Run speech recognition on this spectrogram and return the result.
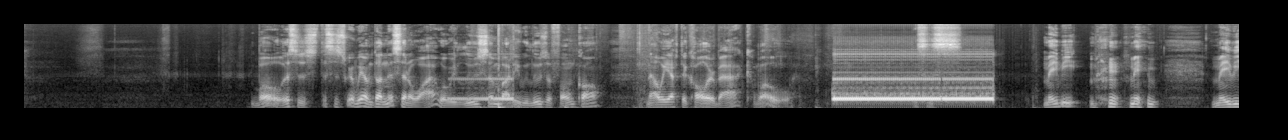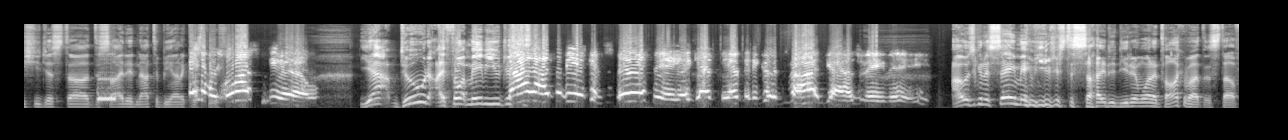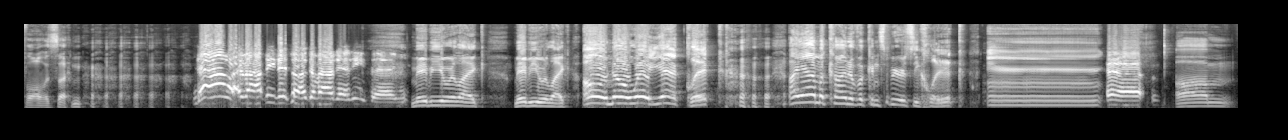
Whoa, this is this is great. We haven't done this in a while where we lose somebody, we lose a phone call. Now we have to call her back. Whoa. This is maybe maybe maybe she just uh, decided not to be on a hey, I conspiracy. lost you. Yeah, dude, I thought maybe you just That has to be a conspiracy against the Anthony Goods podcast, maybe. I was gonna say maybe you just decided you didn't want to talk about this stuff all of a sudden. No, I'm happy to talk about anything. maybe you were like, maybe you were like, oh no way, yeah, click. I am a kind of a conspiracy click. Uh, Um,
